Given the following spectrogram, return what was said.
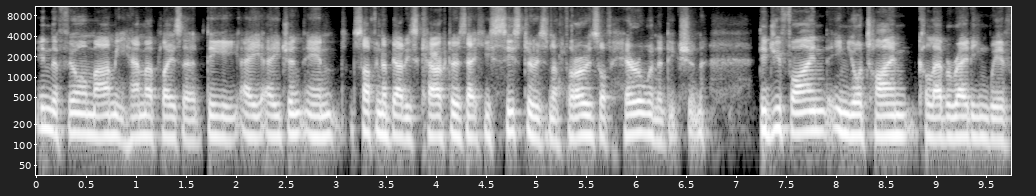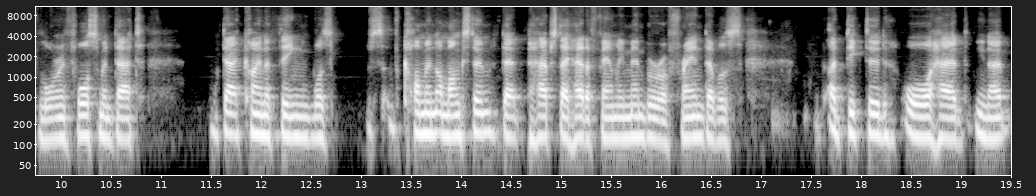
In the film, Armie Hammer plays a DEA agent, and something about his character is that his sister is in the throes of heroin addiction. Did you find in your time collaborating with law enforcement that that kind of thing was common amongst them? That perhaps they had a family member or friend that was addicted or had you know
